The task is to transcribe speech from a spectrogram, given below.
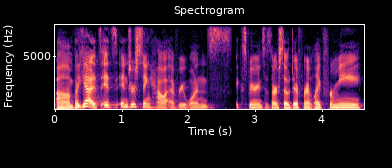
Um, but yeah, it's it's interesting how everyone's experiences are so different. Like for me,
